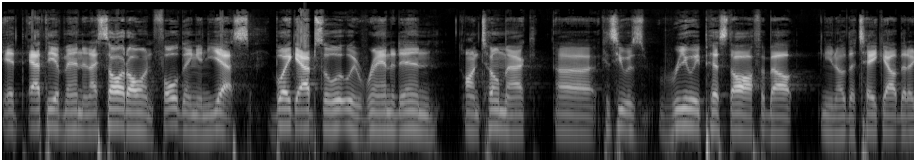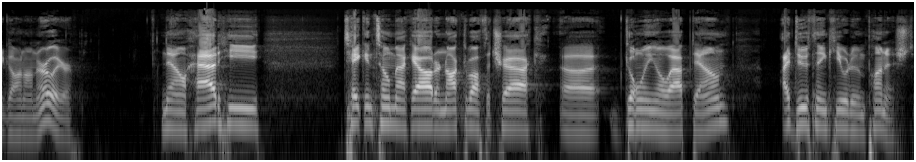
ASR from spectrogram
at, at the event and I saw it all unfolding. And yes, Blake absolutely ran it in on Tomac because uh, he was really pissed off about you know the takeout that had gone on earlier. Now, had he taken Tomac out or knocked him off the track, uh, going a lap down, I do think he would have been punished.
